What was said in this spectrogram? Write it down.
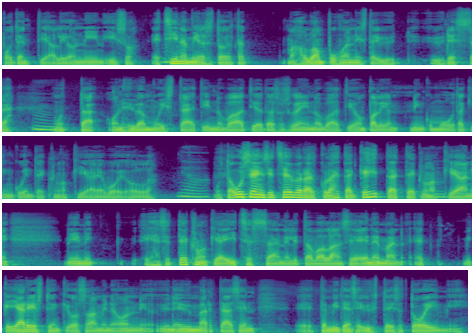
potentiaali on niin iso. Et mm. Siinä mielessä toisaalta mä haluan puhua niistä yhdessä, mm. mutta on hyvä muistaa, että innovaatio tai sosiaalinen innovaatio on paljon niin kuin muutakin kuin teknologiaa ja voi olla. Joo. Mutta usein sitten sen verran, että kun lähdetään kehittämään teknologiaa, mm. niin, niin, niin eihän se teknologia itsessään, eli tavallaan se enemmän, että mikä järjestöjenkin osaaminen on, niin ne ymmärtää sen että miten se yhteisö toimii.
